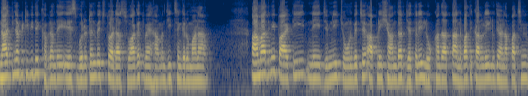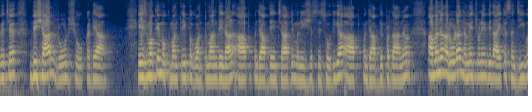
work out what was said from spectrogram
ਨਾਜ ਪੰਜਾਬੀ ਟੀਵੀ ਦੇ ਖਬਰਾਂ ਦੇ ਇਸ ਬੁਲੇਟਿਨ ਵਿੱਚ ਤੁਹਾਡਾ ਸਵਾਗਤ, ਮੈਂ ਹਮਨਜੀਤ ਸਿੰਘ ਰੋਮਾਣਾ। ਆਮ ਆਦਮੀ ਪਾਰਟੀ ਨੇ ਜਿਮਨੀ ਚੋਣ ਵਿੱਚ ਆਪਣੀ ਸ਼ਾਨਦਾਰ ਜਿੱਤ ਲਈ ਲੋਕਾਂ ਦਾ ਧੰਨਵਾਦ ਕਰਨ ਲਈ ਲੁਧਿਆਣਾ ਪੱਛਮੀ ਵਿੱਚ ਵਿਸ਼ਾਲ ਰੋਡ ਸ਼ੋਅ ਕੱਢਿਆ। ਇਸ ਮੌਕੇ ਮੁੱਖ ਮੰਤਰੀ ਭਗਵੰਤ ਮਾਨ ਦੇ ਨਾਲ ਆਪ ਪੰਜਾਬ ਦੇ ਇੰਚਾਰਜ ਮਨੀਸ਼ ਸਿਸੋਦੀਆ, ਆਪ ਪੰਜਾਬ ਦੇ ਪ੍ਰਧਾਨ ਅਮਨ ਅਰੋੜਾ, ਨਵੇਂ ਚੁਣੇ ਵਿਧਾਇਕ ਸੰਜੀਵ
